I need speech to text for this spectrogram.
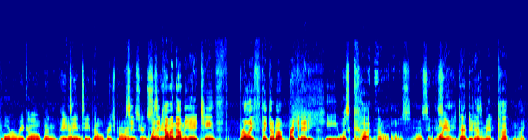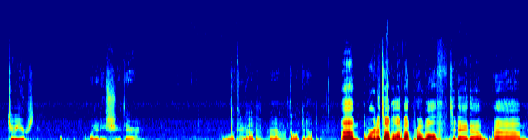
Puerto Rico Open, AT and T Pebble Beach program he, this year. was he coming Open. down the 18th, really thinking about breaking 80? He was cut in all those. I want to see what. He Oh, yeah. That dude hasn't made a cut in like two years. What did he shoot there? I'm looking it up. Yeah, to look it up. Um, we're going to talk a lot about pro golf today, though. Um,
